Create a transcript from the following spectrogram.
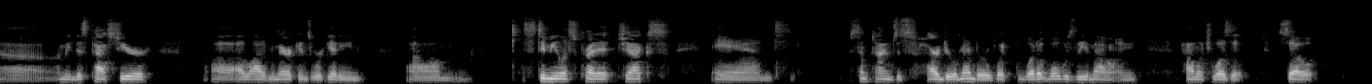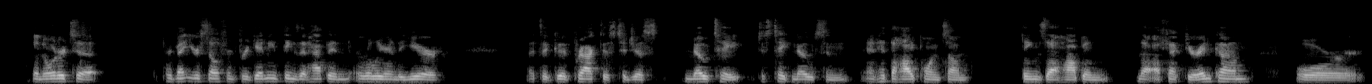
Uh, I mean, this past year, uh, a lot of Americans were getting um, stimulus credit checks, and sometimes it's hard to remember what what what was the amount and how much was it. So, in order to prevent yourself from forgetting things that happened earlier in the year, it's a good practice to just notate, just take notes and and hit the high points on things that happen that affect your income or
